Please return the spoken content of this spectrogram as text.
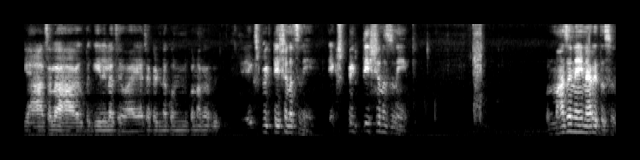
की हा चला हा तर गेलेलाच आहे बा याच्याकडनं कोण कोणा एक्सपेक्टेशनच नाही. एक्सपेक्टेशनच नाही. पण माझं नाही ना रे तसं.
